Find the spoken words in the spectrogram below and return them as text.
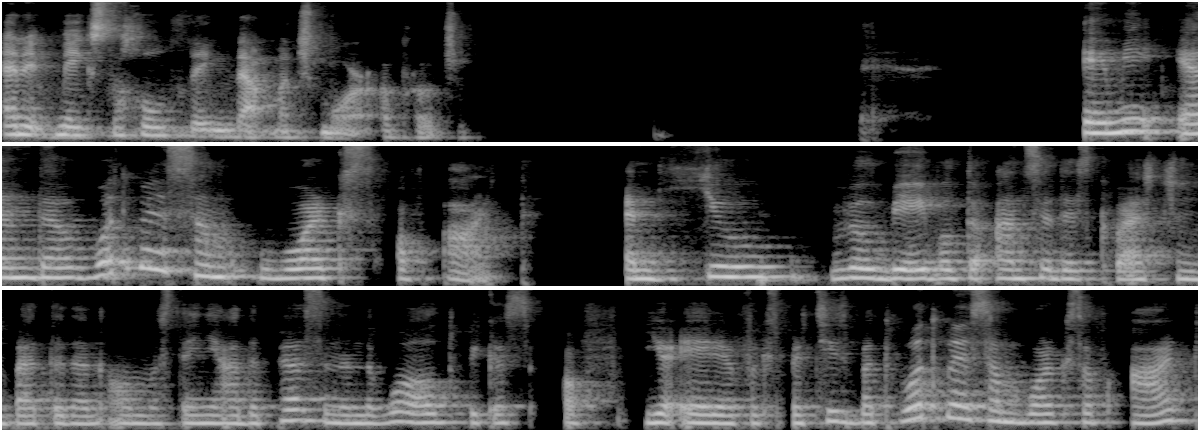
And it makes the whole thing that much more approachable. Amy, and uh, what were some works of art? And you will be able to answer this question better than almost any other person in the world because of your area of expertise. But what were some works of art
